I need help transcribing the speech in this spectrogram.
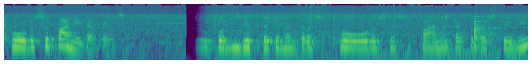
थोडंसं पाणी टाकायचं. जीव करून घेत त्याच्यानंतर असं थोडंसं असं पाणी टाकत असते मी.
